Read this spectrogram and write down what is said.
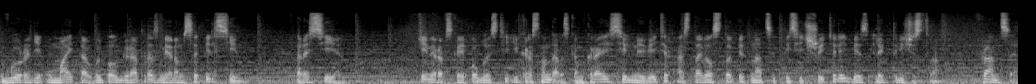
В городе Умайта выпал град размером с апельсин. Россия. Кемеровской области и Краснодарском крае сильный ветер оставил 115 тысяч жителей без электричества. Франция.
